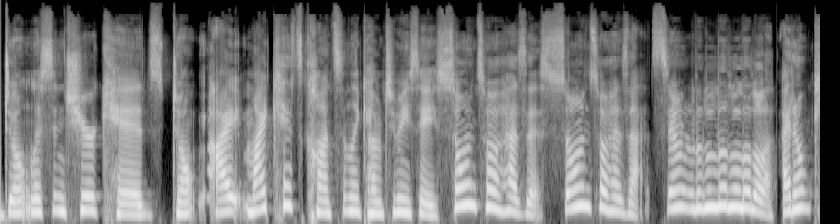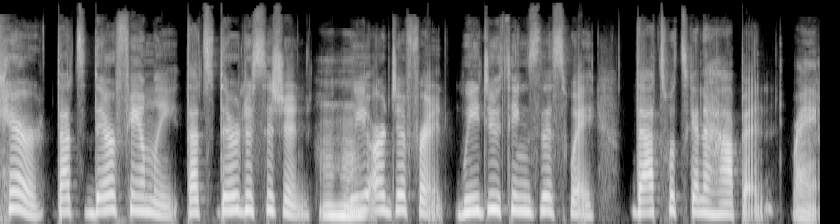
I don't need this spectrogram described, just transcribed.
don't listen to your kids don't i my kids constantly come to me and say so and so has this so and so has that so little, little, little. i don't care that's their family that's their decision Mhm. we are different we do things this way that's what's going to happen Right.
